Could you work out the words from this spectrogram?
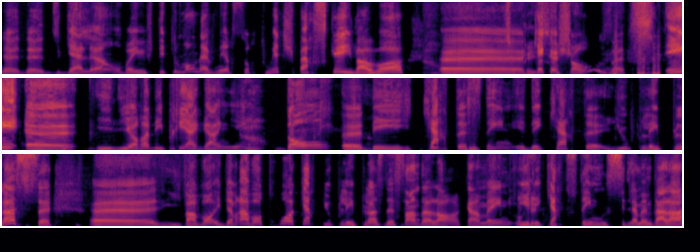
de- de- du gala, on va inviter tout le monde à venir sur Twitch parce qu'il va y avoir euh, Une surprise. quelque chose. Et euh, il y aura des prix à gagner, Ah, dont euh, des cartes Steam et des cartes Uplay Plus. Euh, il, va avoir, il devrait avoir trois cartes Uplay Plus de 100 quand même et des cartes Steam aussi de la même valeur.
